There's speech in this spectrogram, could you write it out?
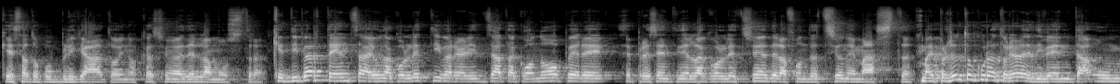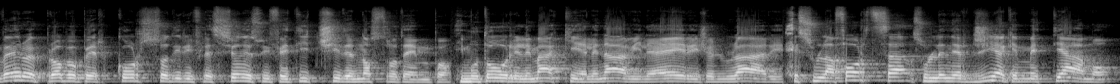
che è stato pubblicato in occasione della mostra, che di partenza è una collettiva realizzata con opere presenti nella collezione della Fondazione MAST, ma il progetto curatoriale diventa un vero e proprio percorso di riflessione sui feticci del nostro tempo, i motori, le macchine, le navi, le aerei, i cellulari e sulla forza, sull'energia che mettiamo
